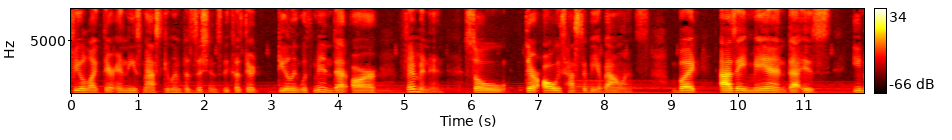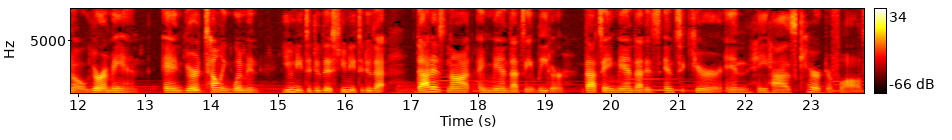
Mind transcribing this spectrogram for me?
feel like they're in these masculine positions because they're dealing with men that are feminine. So there always has to be a balance. But as a man that is, you know, you're a man and you're telling women, you need to do this, you need to do that. That is not a man that's a leader. That's a man that is insecure and he has character flaws.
